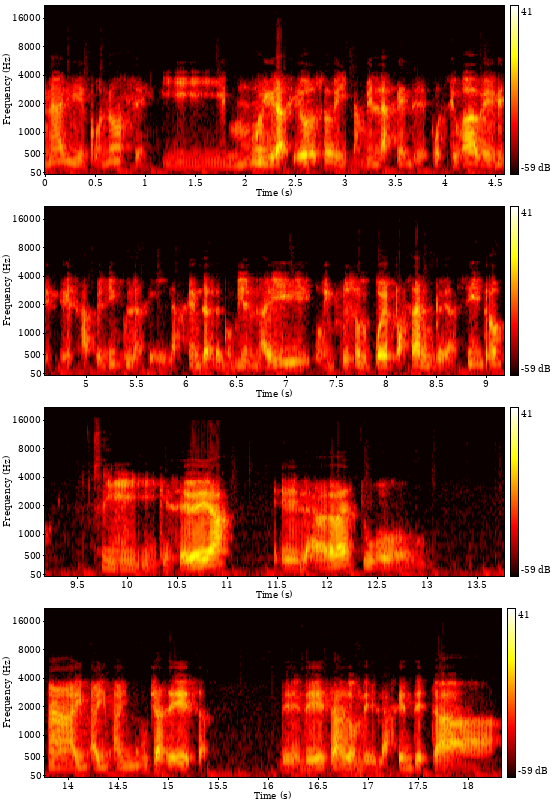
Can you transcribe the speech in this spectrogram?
nadie conoce y muy gracioso y también la gente después se va a ver esas películas que la gente recomienda ahí o incluso que puede pasar un pedacito y, que se vea. Eh, la verdad estuvo... hay, hay, hay muchas de esas, de esas donde la gente está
